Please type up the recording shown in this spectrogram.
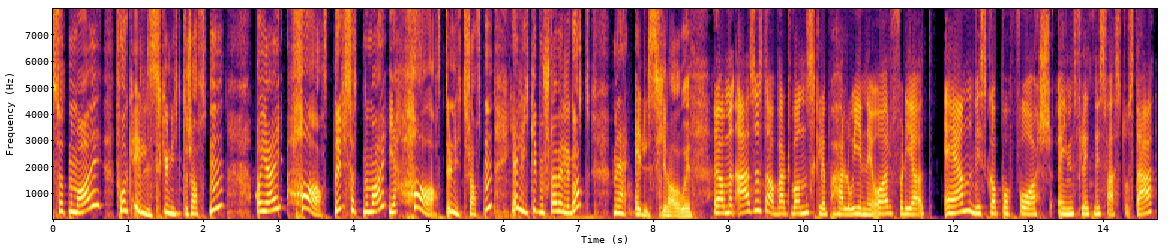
17. mai, folk elsker nyttårsaften. Og jeg hater 17. mai, jeg hater nyttårsaften. Jeg liker bursdag veldig godt, men jeg elsker halloween. Ja, men jeg syns det har vært vanskelig på halloween i år, fordi at en, vi skal på vors innflytningsfest hos deg,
